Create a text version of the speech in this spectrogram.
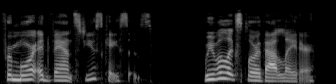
for more advanced use cases. We will explore that later.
